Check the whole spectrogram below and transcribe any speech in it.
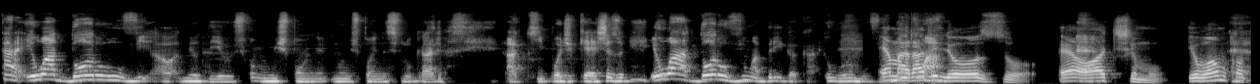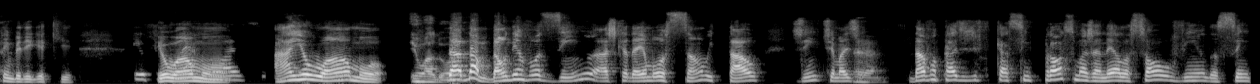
Cara, eu adoro ouvir. ah, meu Deus, como eu me exponho, me exponho nesse lugar aqui, podcast. Eu adoro ouvir uma briga, cara. Eu amo. ouvir. É maravilhoso. É, É. ótimo. Eu amo quando É. tem briga aqui. Eu, fico eu amo. Ai, eu amo. Eu adoro. Dá, dá, dá um nervosinho, acho que é da emoção e tal. Gente, mas É. dá vontade de ficar assim, próximo à janela, só ouvindo, assim.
